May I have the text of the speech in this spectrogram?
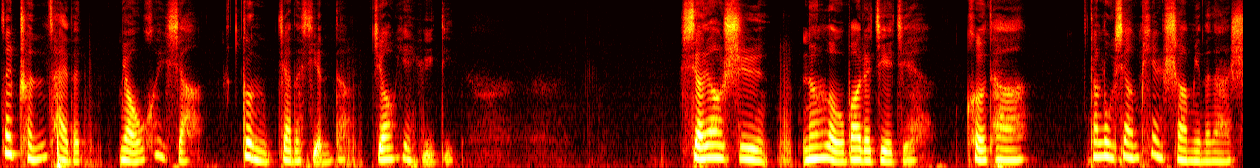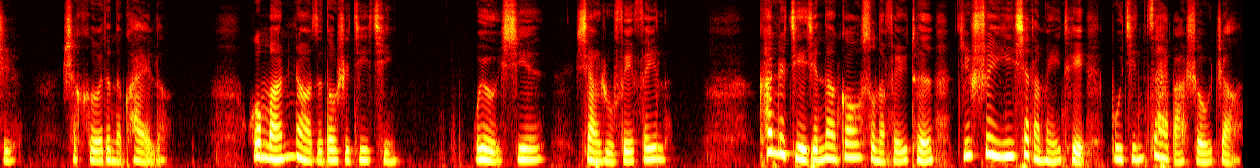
在唇彩的描绘下，更加的显得娇艳欲滴。想要是能搂抱着姐姐，和她看录像片上面的那事，是何等的快乐！我满脑子都是激情，我有些想入非非了。看着姐姐那高耸的肥臀及睡衣下的美腿，不禁再把手掌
